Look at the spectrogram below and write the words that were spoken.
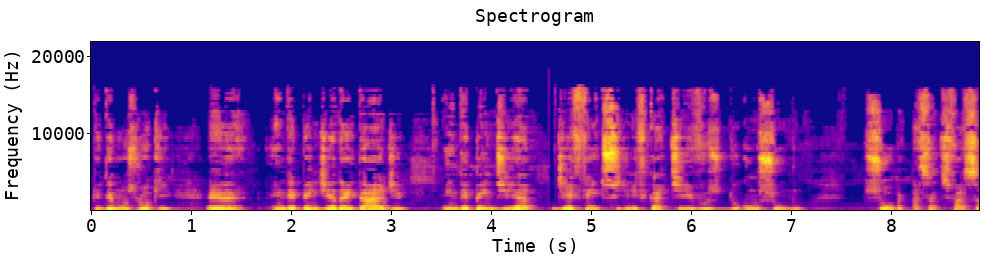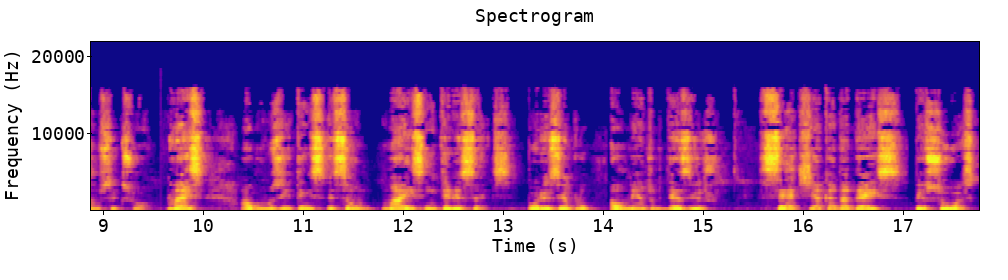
que demonstrou que é, independia da idade, independia de efeitos significativos do consumo sobre a satisfação sexual. Mas alguns itens são mais interessantes. Por exemplo, aumento de desejo. Sete a cada dez pessoas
